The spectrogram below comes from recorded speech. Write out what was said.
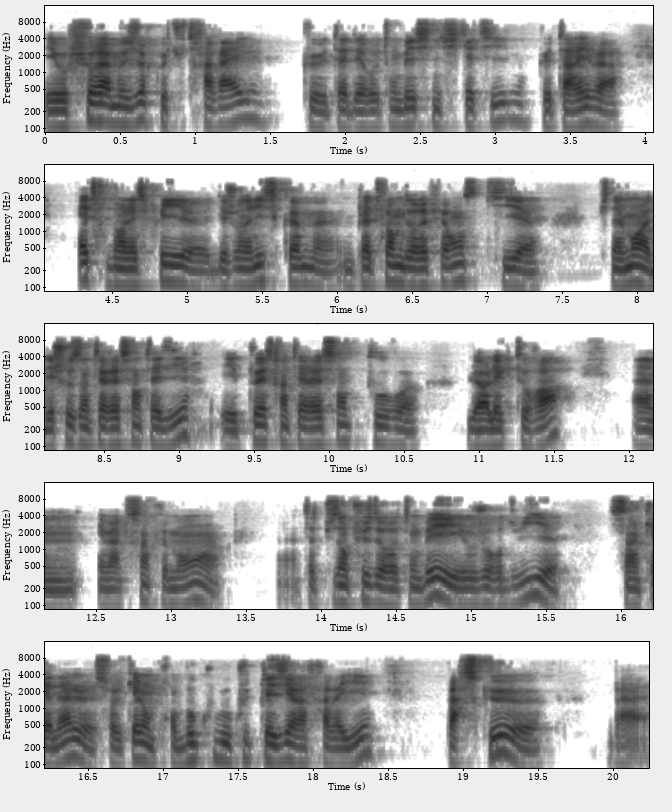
Et au fur et à mesure que tu travailles, que tu as des retombées significatives, que tu arrives à être dans l'esprit des journalistes comme une plateforme de référence qui finalement a des choses intéressantes à dire et peut être intéressante pour leur lectorat, et bien tout simplement, tu as de plus en plus de retombées. Et aujourd'hui, c'est un canal sur lequel on prend beaucoup, beaucoup de plaisir à travailler parce que bah,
